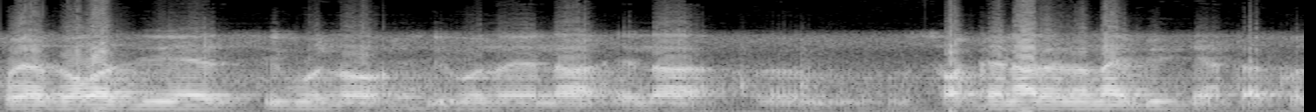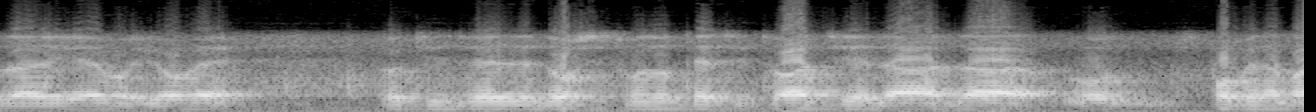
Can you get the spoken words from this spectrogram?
koja dolazi je sigurno, sigurno jedna, jedna, svaka je naravno najbitnija, tako da i evo i ove protiv Zvezde došli smo do te situacije da, da s pobjedama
